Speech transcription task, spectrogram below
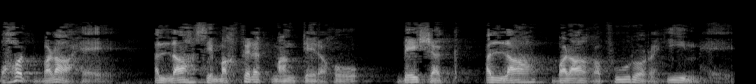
بہت بڑا ہے۔ اللہ سے مغفرت مانگتے رہو۔ بے شک اللہ بڑا غفور و رحیم ہے۔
